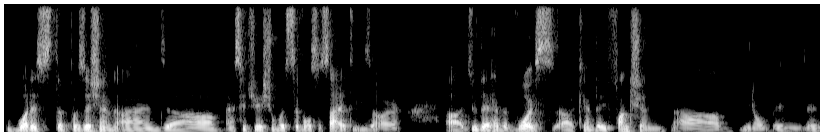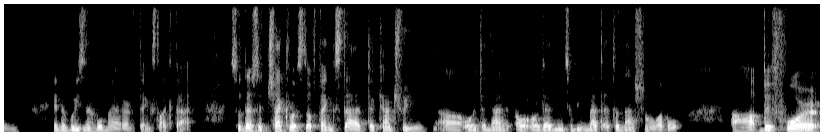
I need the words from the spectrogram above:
what is the position and uh, and situation with civil societies are? Uh, do they have a voice? Uh, can they function, you know, in in in a reasonable manner? Things like that. So there's a checklist of things that the country or the or, or, that need to be met at the national level before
